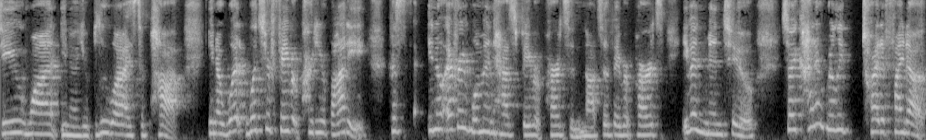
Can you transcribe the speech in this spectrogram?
Do you want you know your blue eyes to pop you know what what's your favorite part of your body because you know, every woman has favorite parts and not so favorite parts, even men too. So I kind of really try to find out,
